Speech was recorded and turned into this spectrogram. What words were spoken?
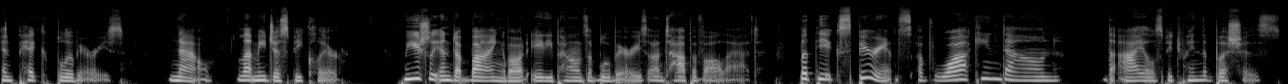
and pick blueberries. Now, let me just be clear. We usually end up buying about 80 pounds of blueberries on top of all that. But the experience of walking down the aisles between the bushes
